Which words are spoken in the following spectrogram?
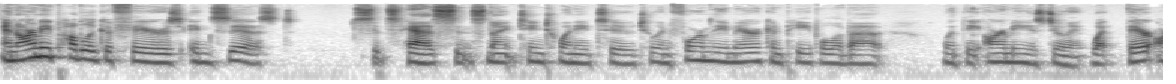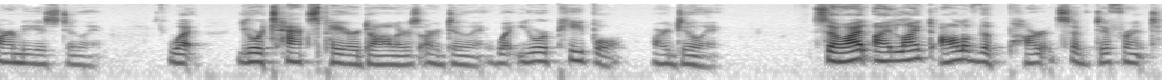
And Army Public Affairs exists, has since 1922, to inform the American people about what the Army is doing, what their Army is doing, what your taxpayer dollars are doing, what your people are doing. So I, I liked all of the parts of different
